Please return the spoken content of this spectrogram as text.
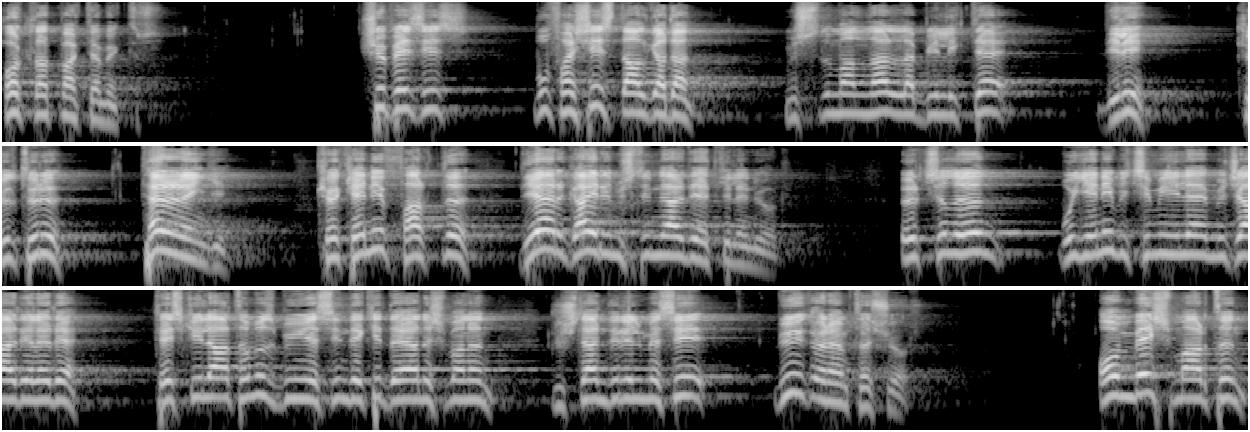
hortlatmak demektir. Şüphesiz bu faşist dalgadan Müslümanlarla birlikte dili, kültürü, ten rengi, kökeni farklı diğer gayrimüslimler de etkileniyor. Irkçılığın bu yeni biçimiyle mücadelede teşkilatımız bünyesindeki dayanışmanın güçlendirilmesi büyük önem taşıyor. 15 Mart'ın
